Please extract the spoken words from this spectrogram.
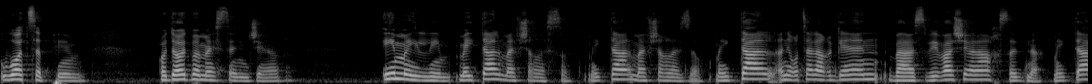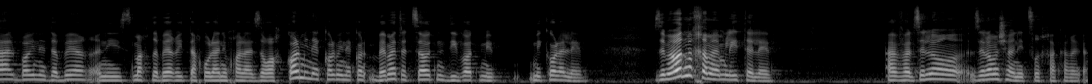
וואטסאפים הודעות במסנג'ר, אימיילים, מיטל מה אפשר לעשות, מיטל מה אפשר לעזור, מיטל אני רוצה לארגן בסביבה שלך סדנה, מיטל בואי נדבר אני אשמח לדבר איתך אולי אני אוכל לעזור לך, כל מיני כל מיני כל, באמת הצעות נדיבות מכל הלב, זה מאוד מחמם לי את הלב, אבל זה לא, זה לא מה שאני צריכה כרגע,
